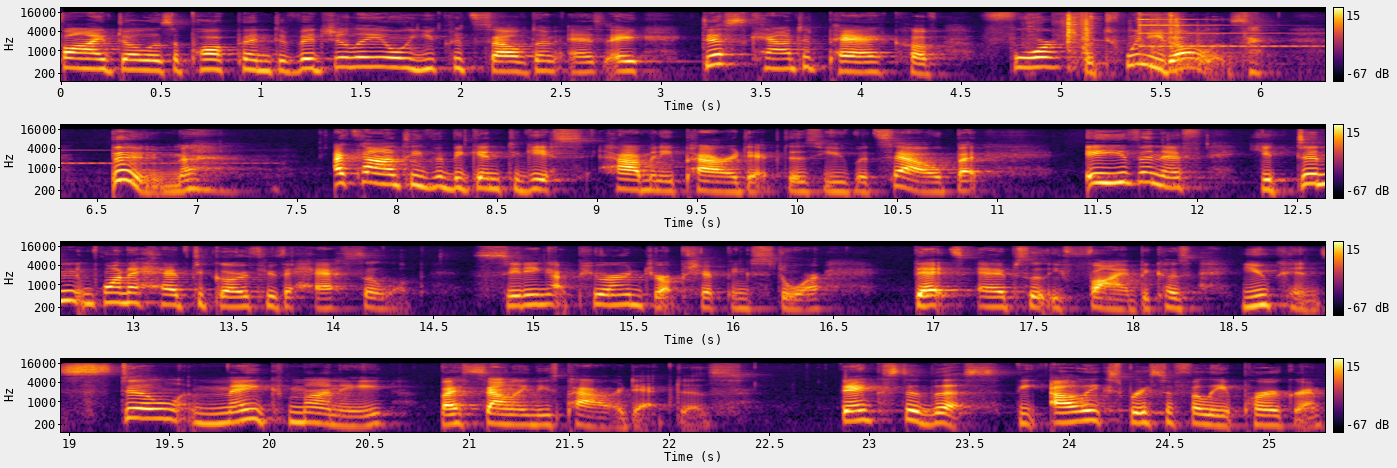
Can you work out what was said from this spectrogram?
$5 a pop individually, or you could sell them as a discounted pack of four for $20. Boom! I can't even begin to guess how many power adapters you would sell, but even if you didn't want to have to go through the hassle of setting up your own dropshipping store, that's absolutely fine because you can still make money by selling these power adapters. Thanks to this, the AliExpress affiliate program,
